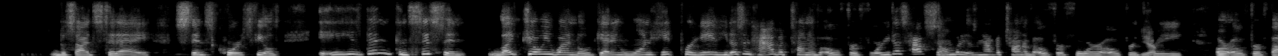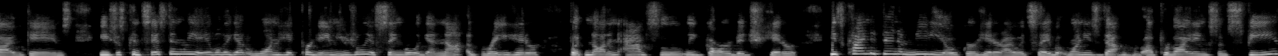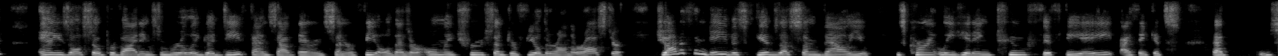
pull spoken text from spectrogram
besides today since Coors Field, he's been consistent, like Joey Wendle, getting one hit per game. He doesn't have a ton of 0 for 4. He does have some, but he doesn't have a ton of 0 for 4 or 0 for 3 yep. or 0 for 5 games. He's just consistently able to get one hit per game, usually a single. Again, not a great hitter, but not an absolutely garbage hitter. He's kind of been a mediocre hitter, I would say, but when he's va- uh, providing some speed and he's also providing some really good defense out there in center field as our only true center fielder on the roster, Jonathan Davis gives us some value. He's currently hitting 258. I think it's that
